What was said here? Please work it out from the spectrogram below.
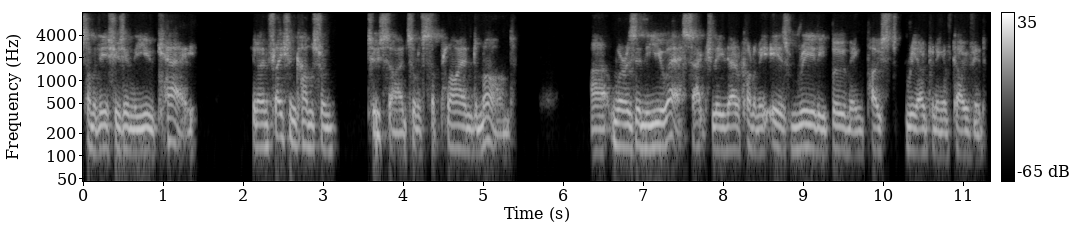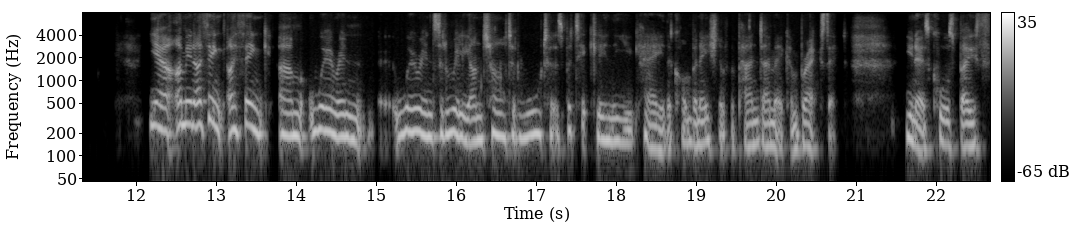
some of the issues in the UK. You know, inflation comes from two sides, sort of supply and demand. Uh, whereas in the US, actually, their economy is really booming post reopening of COVID. Yeah, I mean, I think I think um, we're in we're in sort of really uncharted waters, particularly in the UK. The combination of the pandemic and Brexit, you know, has caused both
